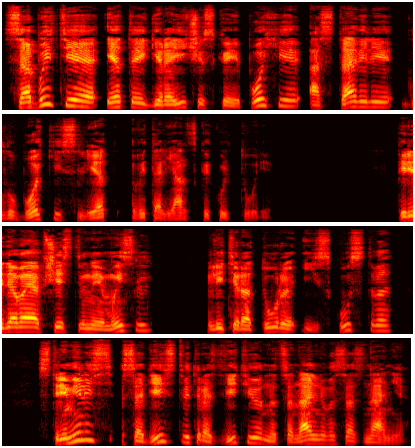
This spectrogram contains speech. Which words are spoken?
События этой героической эпохи оставили глубокий след в итальянской культуре. Передавая общественная мысль, литература и искусство стремились содействовать развитию национального сознания,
